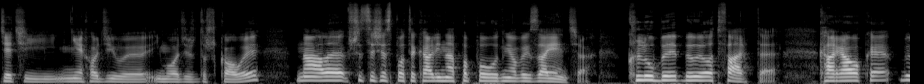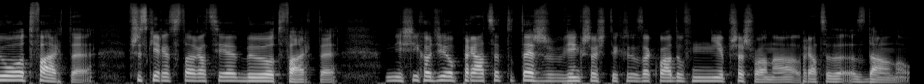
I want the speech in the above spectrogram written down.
Dzieci nie chodziły i młodzież do szkoły, no ale wszyscy się spotykali na popołudniowych zajęciach. Kluby były otwarte, karaoke było otwarte, wszystkie restauracje były otwarte. Jeśli chodzi o pracę, to też większość tych zakładów nie przeszła na pracę zdalną.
